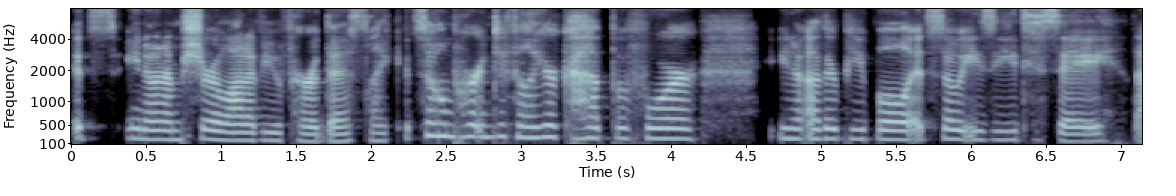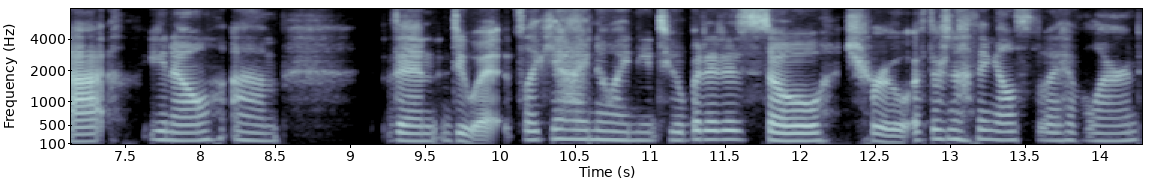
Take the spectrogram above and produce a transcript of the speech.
it's you know and i'm sure a lot of you have heard this like it's so important to fill your cup before you know other people. It's so easy to say that you know um then do it. It's like yeah i know i need to but it is so true. If there's nothing else that i have learned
